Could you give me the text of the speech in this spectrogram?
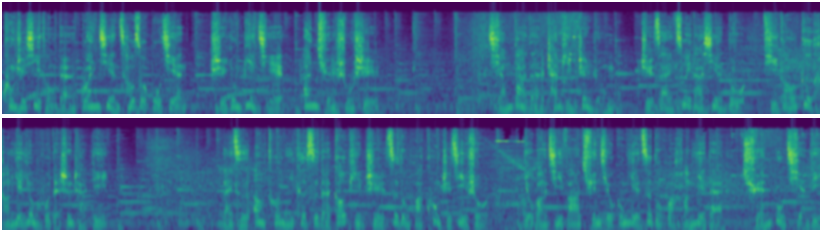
控制系统的关键操作部件，使用便捷、安全、舒适。强大的产品阵容，旨在最大限度提高各行业用户的生产力。来自奥托尼克斯的高品质自动化控制技术，有望激发全球工业自动化行业的全部潜力。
